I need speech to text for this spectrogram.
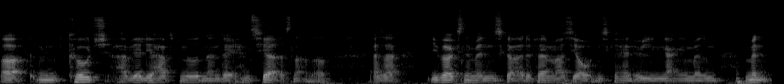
Og min coach har vi lige haft møde den anden dag, han siger sådan noget med, altså, I voksne mennesker, og det er fandme også i orden, I skal have en øl en gang imellem, men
